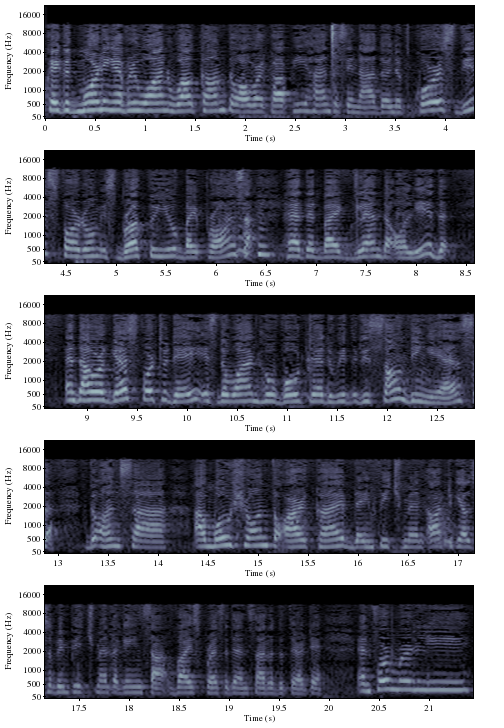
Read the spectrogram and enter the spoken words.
Okay, good morning everyone. Welcome to our kapihan sa Senado. And of course, this forum is brought to you by PRONS, headed by Glenda Olid. And our guest for today is the one who voted with resounding yes doon sa a motion to archive the impeachment, articles of impeachment against uh, Vice President Sara Duterte. And formerly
